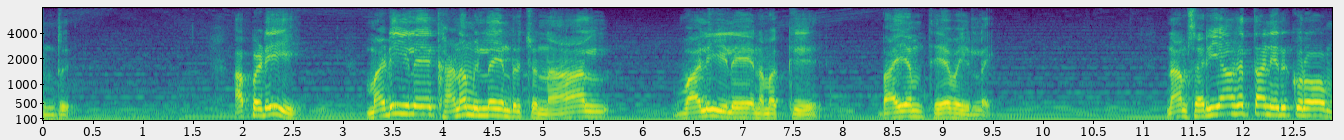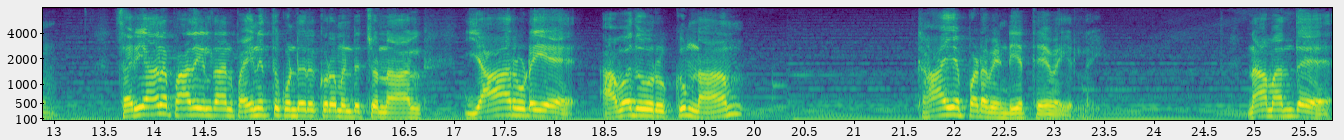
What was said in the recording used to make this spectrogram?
என்று. அப்படி மடியிலே கணம் இல்லை என்று சொன்னால் வழியிலே நமக்கு பயம் தேவையில்லை. நாம் சரியாகத்தான் இருக்கிறோம். சரியான பாதையில் தான் பயணித்துக் கொண்டிருக்கிறோம் என்று சொன்னால் யாருடைய அவதூறுக்கும் நாம் காயப்பட வேண்டிய தேவையில்லை. நாம் அந்த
